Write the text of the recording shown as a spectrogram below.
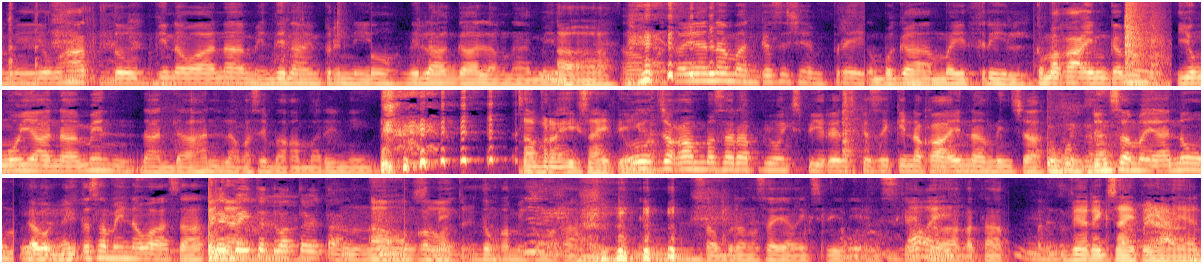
kami. Yung hotdog ginawa namin, hindi namin prinito, nilaga lang namin. Oo. Oo, masaya naman kasi syempre, kumbaga may thrill. Kumakain kami, yung nguya namin, dahan-dahan lang kasi baka marinig. Sobrang exciting. Oo, tsaka masarap yung experience kasi kinakain namin siya. Doon sa may ano, tawag dito sa may nawasa. Elevated water tank. Mm, Oo, doon sa kami, water. doon kami kumakain. Sobrang sayang experience. Kahit Okay. nakakatak. Very exciting nga yan.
